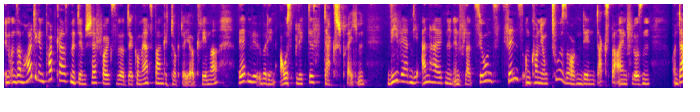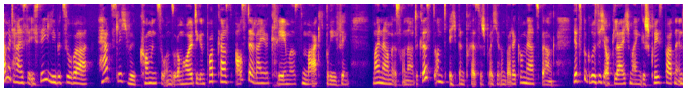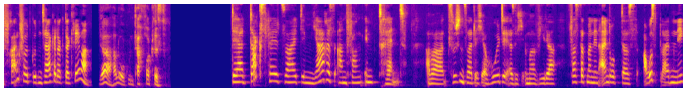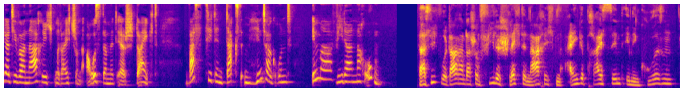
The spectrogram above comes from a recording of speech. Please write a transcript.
In unserem heutigen Podcast mit dem Chefvolkswirt der Commerzbank, Dr. Jörg Kremer, werden wir über den Ausblick des DAX sprechen. Wie werden die anhaltenden Inflations-, Zins- und Konjunktursorgen den DAX beeinflussen? Und damit heiße ich Sie, liebe Zuhörer, herzlich willkommen zu unserem heutigen Podcast aus der Reihe Kremers Marktbriefing. Mein Name ist Renate Christ und ich bin Pressesprecherin bei der Commerzbank. Jetzt begrüße ich auch gleich meinen Gesprächspartner in Frankfurt. Guten Tag, Herr Dr. Kremer. Ja, hallo, guten Tag, Frau Christ. Der DAX fällt seit dem Jahresanfang im Trend. Aber zwischenzeitlich erholte er sich immer wieder. Fast hat man den Eindruck, das Ausbleiben negativer Nachrichten reicht schon aus, damit er steigt. Was zieht den DAX im Hintergrund immer wieder nach oben? Das liegt wohl daran, dass schon viele schlechte Nachrichten eingepreist sind in den Kursen.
